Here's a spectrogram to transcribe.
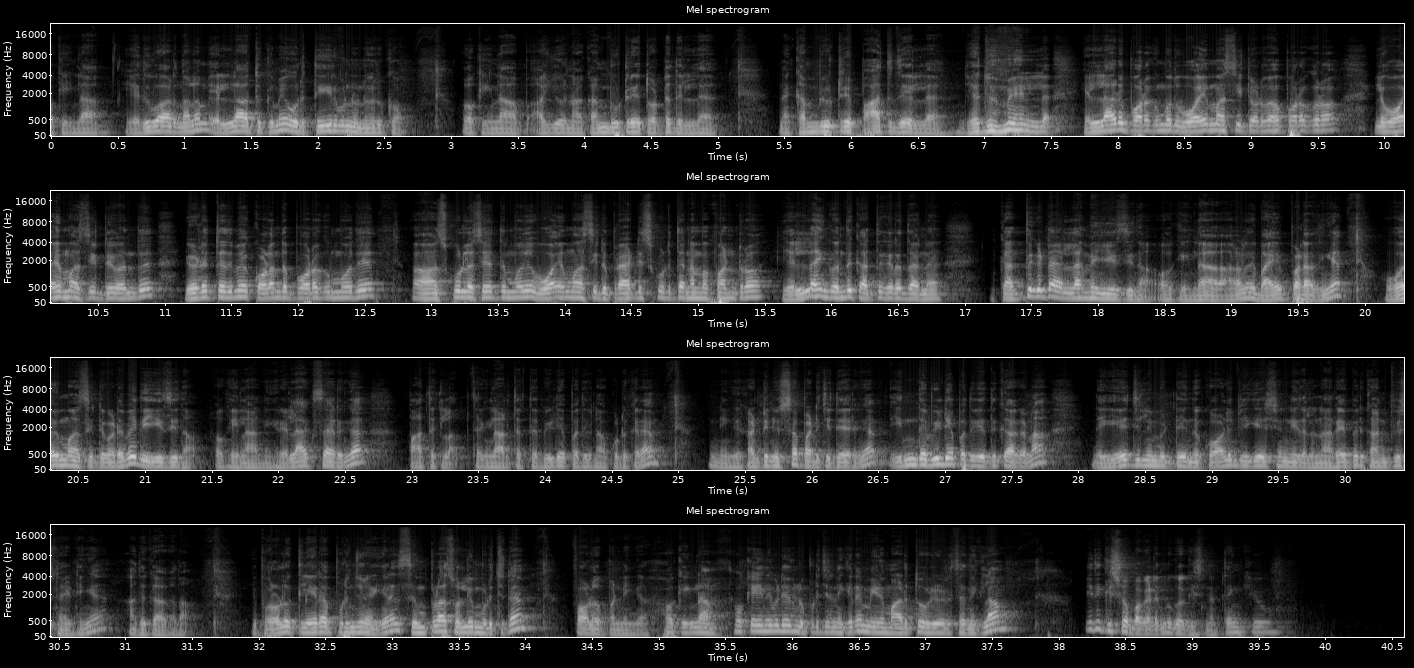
ஓகேங்களா எதுவாக இருந்தாலும் எல்லாத்துக்குமே ஒரு தீர்வுன்னு ஒன்று இருக்கும். ஓகேங்களா ஐயோ நான் கம்ப்யூட்டரே தொட்டதில்லை. நான் கம்ப்யூட்டரே பார்த்ததே இல்லை. எதுவுமே இல்லை. எல்லோரும் பிறக்கும்போது ஓஎம்ஆர் சீட்டோட பிறக்கிறோம்? இல்லை ஓஎம்ஆர் சீட்டு வந்து எடுத்ததுமே குழந்த பிறக்கும் போதே ஸ்கூலில் சேர்த்தும் போதே ஓஎம்ஆர் சீட்டு ப்ராக்டிஸ் கொடுத்தா நம்ம பண்ணுறோம் எல்லாம் இங்கே வந்து கற்றுக்கிறது தானே. கற்றுக்கிட்டால் எல்லாமே ஈஸி தான். ஓகேங்களா அதனால் பயப்படாதீங்க. ஓஎம்ஆர் சீட்டை விடவே இது ஈஸி தான். ஓகேங்களா நீங்கள் ரிலாக்ஸாக இருங்க. பார்த்துக்கலாம். சரிங்களா? அடுத்தடுத்த வீடியோ பதிவு நான் கொடுக்குறேன். நீங்கள் கண்டினியூஸாக படிச்சுட்டே இருங்க. இந்த வீடியோ பதிவு எதுக்காகனா இந்த ஏஜ் லிமிட்டு இந்த குவாலிஃபிகேஷன் இதில் நிறைய பேர் கன்ஃபியூஷன் ஆகிட்டீங்க அதுக்காக தான். இப்போ அவ்வளோ கிளியராக புரிஞ்சு நினைக்கிறேன். சிம்பிளாக சொல்லி முடிச்சுட்டேன். ஃபாலோ பண்ணிங்க. ஓகேங்களா ஓகே இந்த வீடியோ உங்களுக்கு பிடிச்சி நினைக்கிறேன். மீண்டும் அடுத்த வீடியோ சந்திக்கலாம். இது கிஷோப் அகாடமி கோகிருஷ்ணன் தேங்க்யூ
